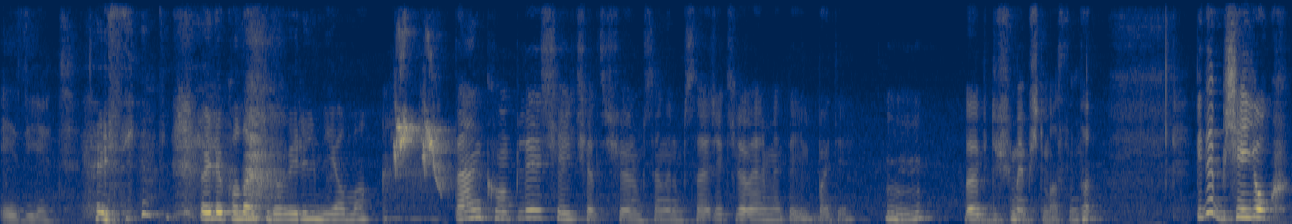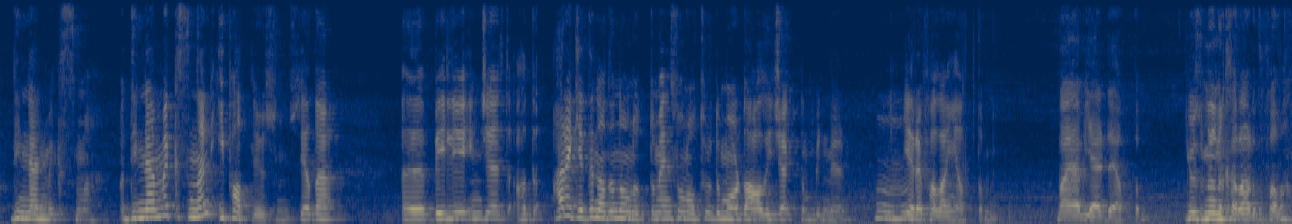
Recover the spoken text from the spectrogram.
Eziyet. öyle kolay kilo verilmiyor ama. Ben komple şey çalışıyorum sanırım. Sadece kilo verme değil body. Hı. Böyle bir düşünmemiştim aslında. Bir de bir şey yok dinlenme kısmı. Dinlenme kısmından ip atlıyorsunuz ya da e, beli incelt adı, hareketin adını unuttum. En son oturdum orada ağlayacaktım bilmiyorum. Yere falan yattım. Bayağı bir yerde yattım. Gözümün önü karardı falan.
